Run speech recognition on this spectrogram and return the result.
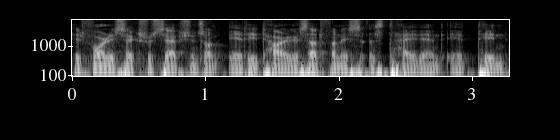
had 46 receptions on 80 targets. That finished as tight end 18.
